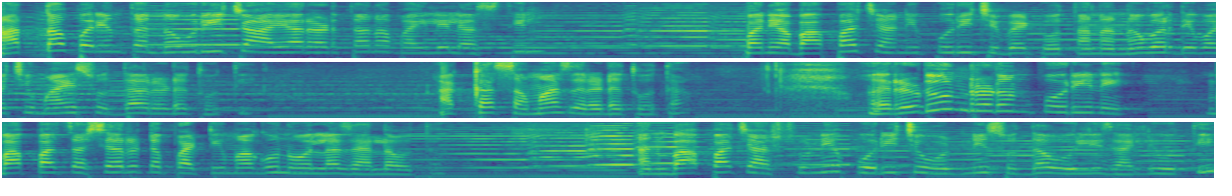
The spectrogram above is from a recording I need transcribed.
आतापर्यंत नवरीच्या आया रडताना पाहिलेल्या असतील पण या बापाची आणि पुरीची भेट होताना नवरदेवाची माय सुद्धा रडत होती. अख्खा समाज रडत होता. रडून रडून पोरीने बापाचा शर्ट पाठीमागून ओला झाला होता. आणि बापाच्या अश्रूने पोरीची ओढणी सुद्धा ओली झाली होती.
